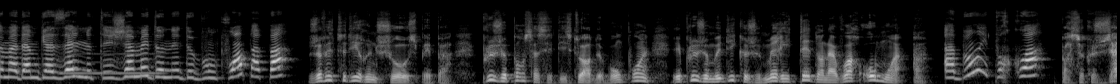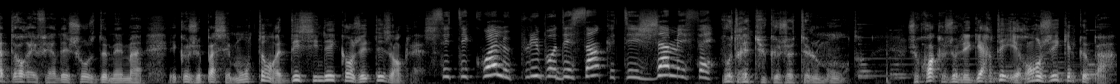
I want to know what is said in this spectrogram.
que Madame Gazelle ne t'ait jamais donné de bons points, papa Je vais te dire une chose, Peppa. Plus je pense à cette histoire de bons points, et plus je me dis que je méritais d'en avoir au moins un. Ah bon et pourquoi? Parce que j'adorais faire des choses de mes mains, et que je passais mon temps à dessiner quand j'étais en classe. C'était quoi le plus beau dessin que t'aies jamais fait? Voudrais-tu que je te le montre? Je crois que je l'ai gardé et rangé quelque part.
